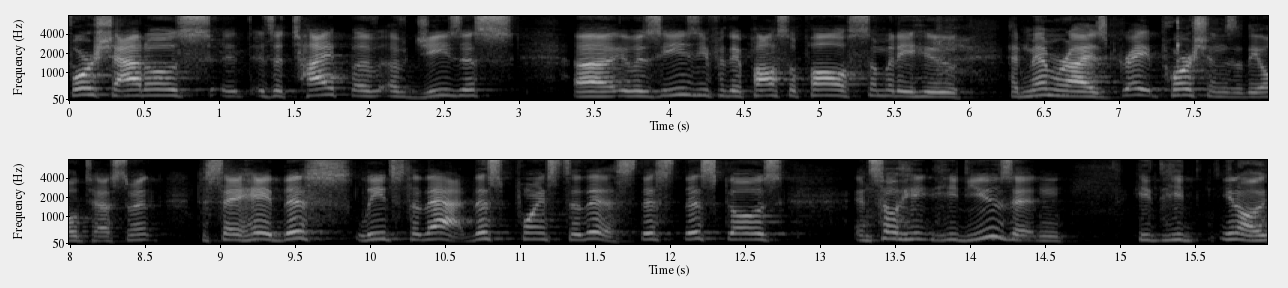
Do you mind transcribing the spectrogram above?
foreshadows, is a type of, of Jesus. Uh, it was easy for the Apostle Paul, somebody who had memorized great portions of the Old Testament, to say, hey, this leads to that. This points to this. This, this goes. And so he, he'd use it. And he, he, you know,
